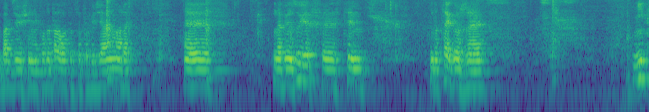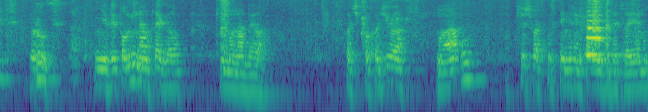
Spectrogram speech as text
Bardzo jej się nie podobało to, co powiedziałem, ale e, nawiązuję w, w tym do tego, że nikt ród nie wypominał tego, kim ona była. Choć pochodziła z Moabu, przyszła z pustymi rękami do Betlejemu,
